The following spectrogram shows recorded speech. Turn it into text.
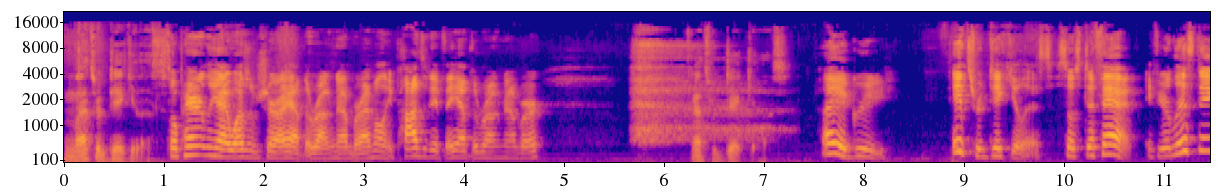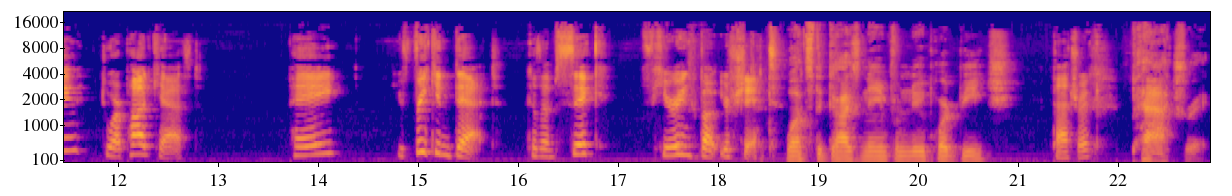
And that's ridiculous. So apparently I wasn't sure I have the wrong number. I'm only positive they have the wrong number. That's ridiculous. I agree. It's ridiculous. So Stefan, if you're listening to our podcast, pay your freaking debt. Because I'm sick of hearing about your shit. What's the guy's name from Newport Beach? Patrick. Patrick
